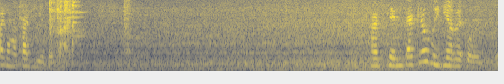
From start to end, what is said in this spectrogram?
চাপা ঢাকা দিয়ে দেব। আর ফ্লেমটাকেও মিডিয়ামে করে দেবো।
